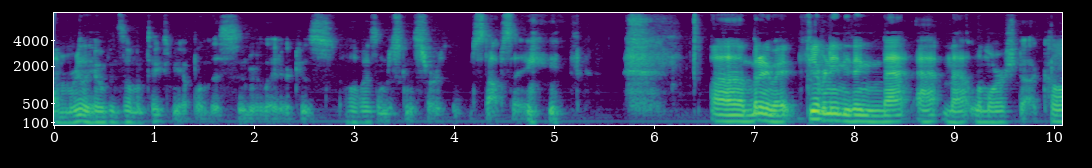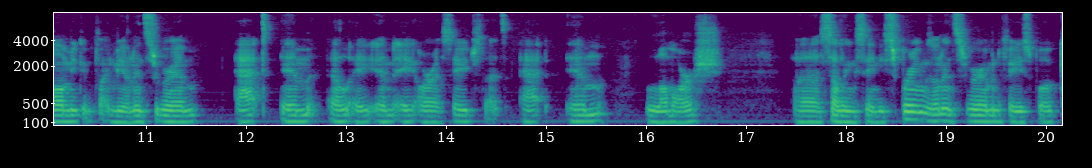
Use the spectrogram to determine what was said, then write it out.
I'm really hoping someone takes me up on this sooner or later because otherwise I'm just going to start stop saying it. um, but anyway, if you ever need anything, matt at mattlamarsh.com. You can find me on Instagram at M L A M A R S H. That's at M Lamarsh. Uh, selling Sandy Springs on Instagram and Facebook.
